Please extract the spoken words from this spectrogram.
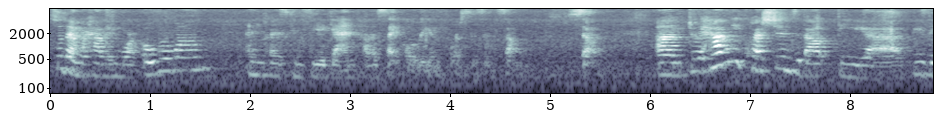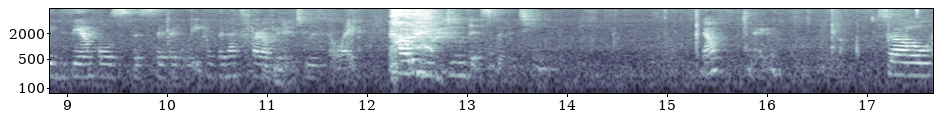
So then we're having more overwhelm, and you guys can see again how the cycle reinforces itself. So, um, do I have any questions about the uh, these examples specifically? Because the next part I'll get into is the like, how do you do this with a team? No? Okay. So,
